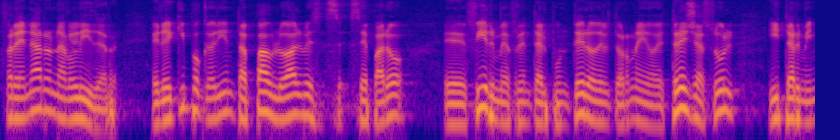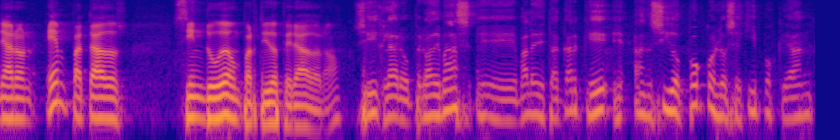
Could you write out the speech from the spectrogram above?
Frenaron al líder. El equipo que orienta Pablo Alves se paró eh, firme frente al puntero del torneo Estrella Azul y terminaron empatados. Sin duda un partido esperado, ¿no? Sí, claro, pero además eh, vale destacar que eh, han sido pocos los equipos que han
